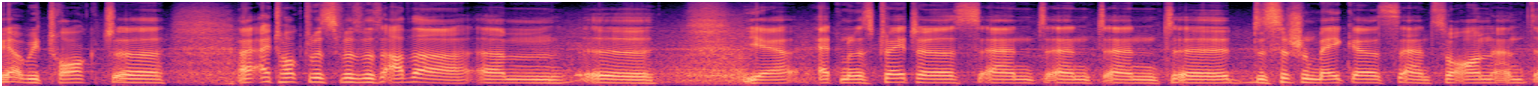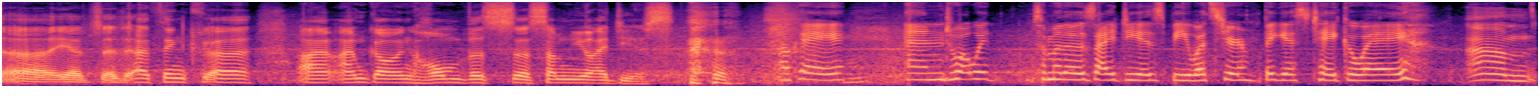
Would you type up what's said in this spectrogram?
yeah, we talked. Uh, I, I, talked with with, with other um, uh, yeah administrators and and and decision makers and so on. And yeah, I think I, am going home with some new ideas. okay, and what would some of those ideas be? What's your biggest takeaway? Um,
